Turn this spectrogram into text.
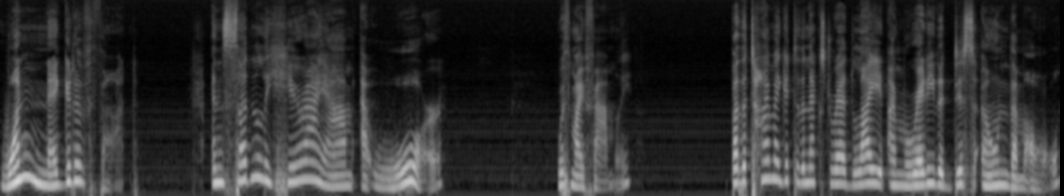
one negative thought, and suddenly here I am at war with my family, By the time I get to the next red light, I'm ready to disown them all.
